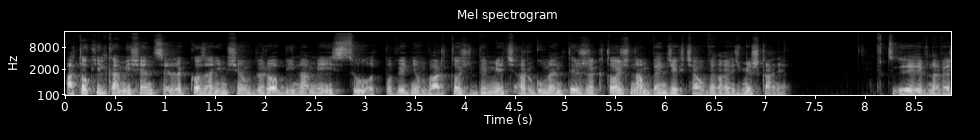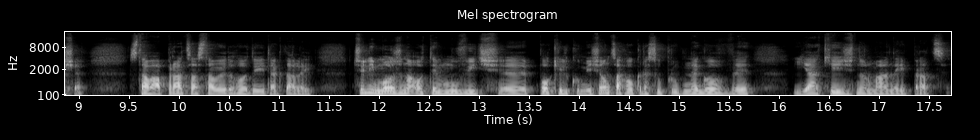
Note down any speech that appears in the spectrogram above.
A to kilka miesięcy, lekko zanim się wyrobi na miejscu odpowiednią wartość, by mieć argumenty, że ktoś nam będzie chciał wynająć mieszkanie. W, yy, w nawiasie. Stała praca, stałe dochody i tak dalej. Czyli można o tym mówić yy, po kilku miesiącach okresu próbnego w jakiejś normalnej pracy.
